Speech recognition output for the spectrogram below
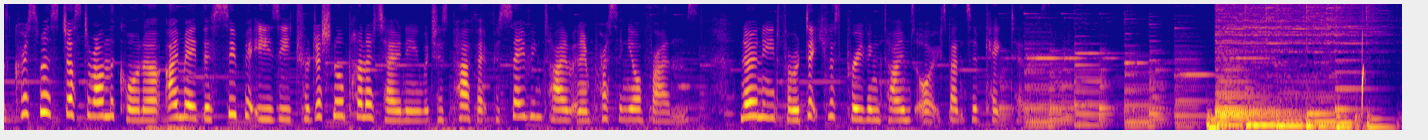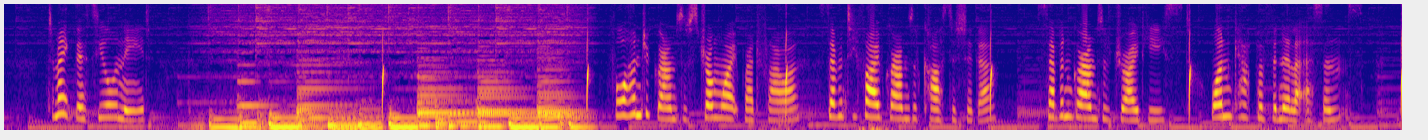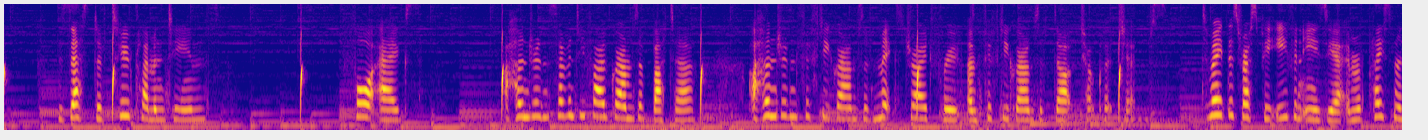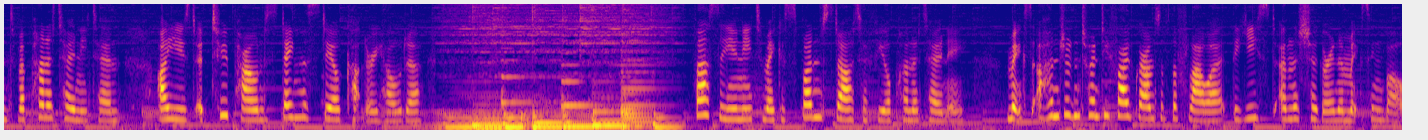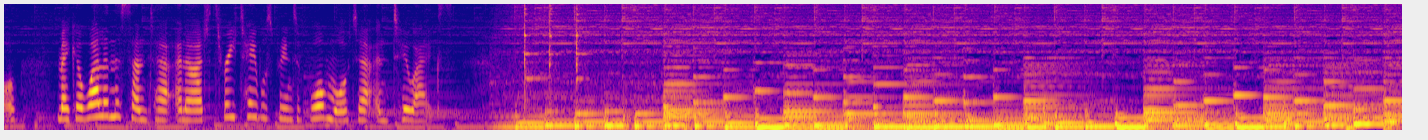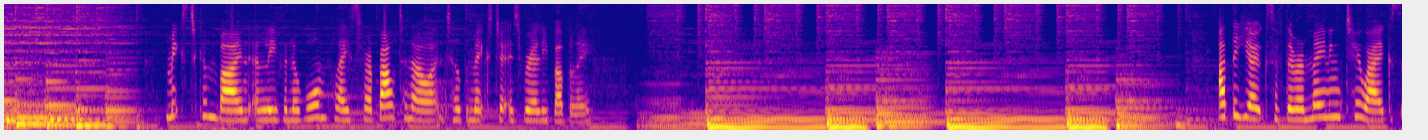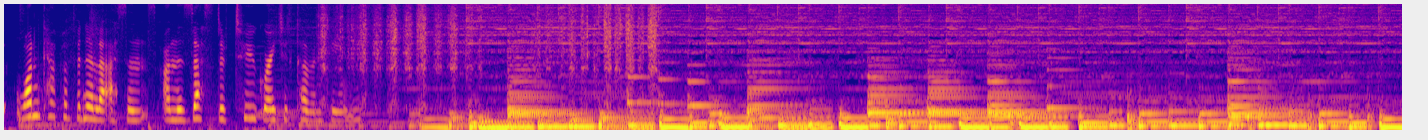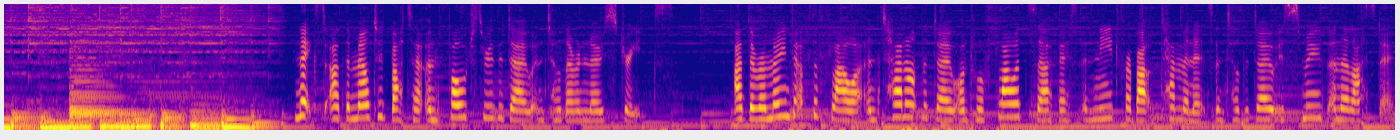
With Christmas just around the corner, I made this super easy traditional panettone which is perfect for saving time and impressing your friends. No need for ridiculous proving times or expensive cake tins. To make this you'll need 400 grams of strong white bread flour, 75 grams of caster sugar, 7 grams of dried yeast, 1 cap of vanilla essence, the zest of 2 clementines, 4 eggs, 175 grams of butter, 150 grams of mixed dried fruit and 50 grams of dark chocolate chips. To make this recipe even easier, in replacement of a panettone tin, I used a 2 pound stainless steel cutlery holder. Firstly, you need to make a sponge starter for your panettone. Mix 125 grams of the flour, the yeast and the sugar in a mixing bowl. Make a well in the centre and add 3 tablespoons of warm water and 2 eggs. Mix to combine and leave in a warm place for about an hour until the mixture is really bubbly. Add the yolks of the remaining two eggs, one cup of vanilla essence and the zest of two grated clementines. Next add the melted butter and fold through the dough until there are no streaks. Add the remainder of the flour and turn out the dough onto a floured surface and knead for about 10 minutes until the dough is smooth and elastic.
